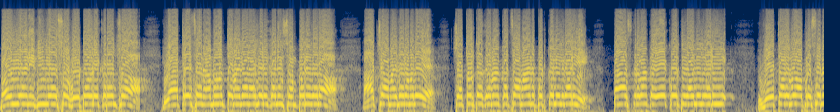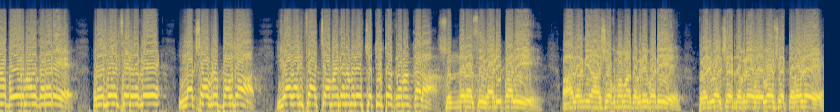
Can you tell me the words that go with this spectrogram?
भव्य आणि दिव्य असं घोटावडेकरांचं यात्रेचं नामवंत मैदान आज या ठिकाणी संपन्न झालं. आजच्या मैदानामध्ये चतुर्थ क्रमांकाचा मान पटकलेली गाडी. तास क्रमांक एक वरती धावलेली गाडी. वेताळबुवा प्रसन्न बोरमाळ गराडे प्रज्वल शेड दगडे लक्षा ग्रुप बावदार या गाडीचा आजच्या मैदानामध्ये चतुर्थ क्रमांक आला सुंदर अशी गाडी पाली. आदरणीय अशोक मामा दगडे पाटील प्रज्वल शेठ दगडे वैभव शेठ तरवडे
